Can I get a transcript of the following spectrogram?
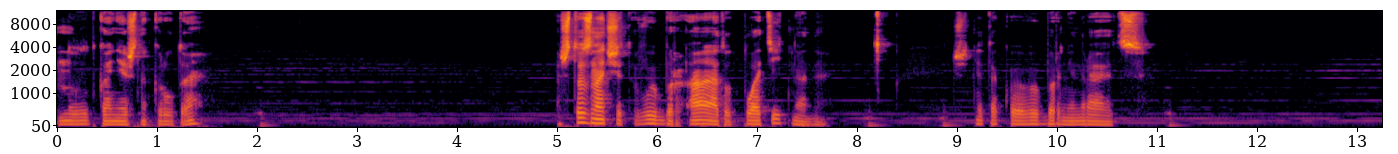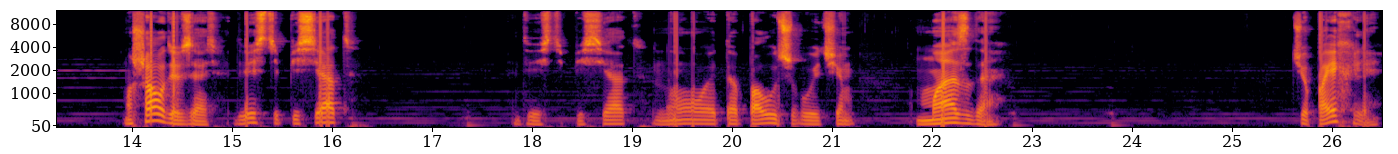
Ну тут, конечно, круто. Что значит выбор? А, тут платить надо. Что-то мне такой выбор не нравится. Можешь Audi взять? 250. 250. Ну, это получше будет, чем Mazda. Че, поехали?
